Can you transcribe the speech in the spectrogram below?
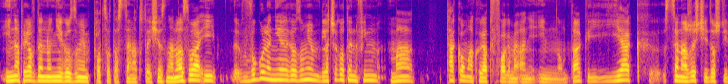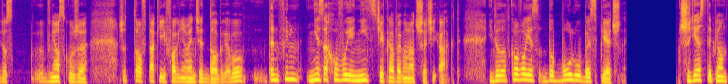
I naprawdę no nie rozumiem, po co ta scena tutaj się znalazła i w ogóle nie rozumiem, dlaczego ten film ma taką akurat formę, a nie inną. tak? Jak scenarzyści doszli do wniosku, że, że to w takiej formie będzie dobre, bo ten film nie zachowuje nic ciekawego na trzeci akt. I dodatkowo jest do bólu bezpieczny. 35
